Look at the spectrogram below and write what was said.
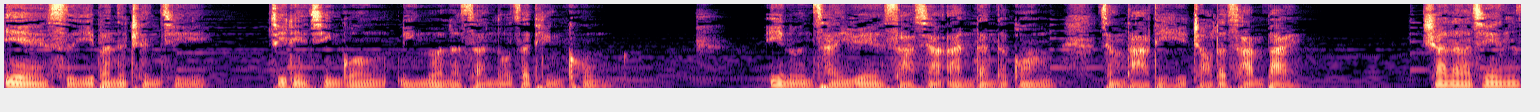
夜死一般的沉寂，几点星光凌乱了散落在天空，一轮残月洒下暗淡的光，将大地照得惨白。刹那间，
